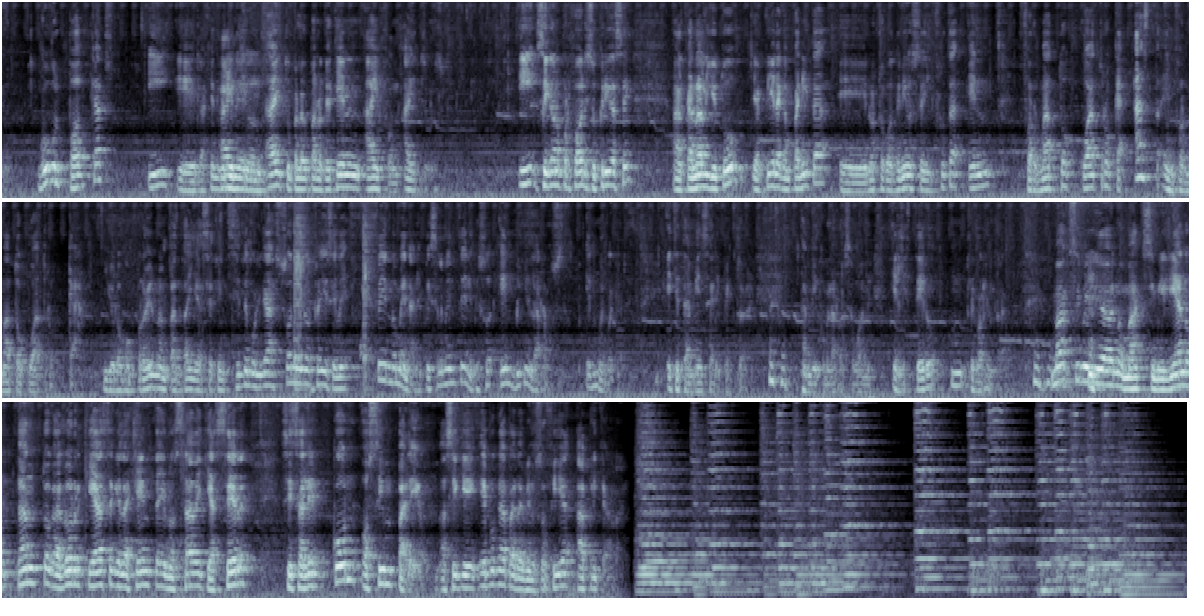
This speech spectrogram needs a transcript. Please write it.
Google Podcast y eh, la gente que tiene iTunes, para los que tienen iPhone, iTunes. Y síganos por favor y suscríbase al canal YouTube y active la campanita. Eh, nuestro contenido se disfruta en formato 4K, hasta en formato 4K. Yo lo comprobé en pantalla de 77 pulgadas Sony 3 y se ve fenomenal, especialmente el episodio El Viña la Rosa. Es muy bueno. Este también será inspector. También como la Rosa. Bueno, el estero mm, recorre el trago. Maximiliano, Maximiliano, tanto calor que hace que la gente no sabe qué hacer si salir con o sin pareo. Así que época para filosofía aplicada.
